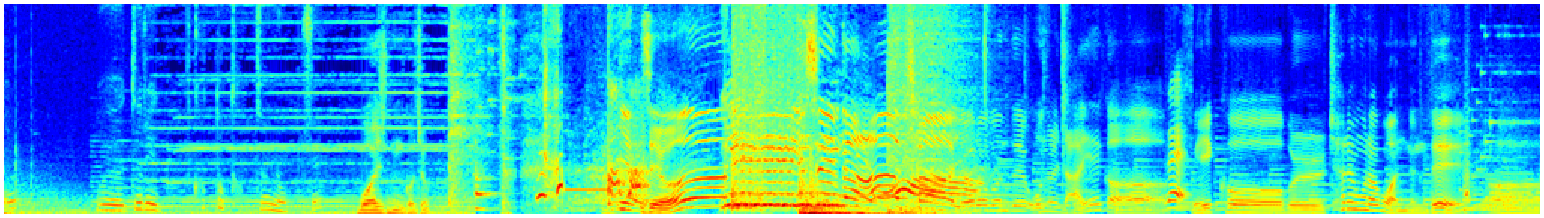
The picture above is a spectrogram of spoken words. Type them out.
어? 왜 애들이 카톡 답장이 없지? 뭐 하시는 거죠? 안녕하세요 나예가 네. 메이크업을 촬영을 하고 왔는데 아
